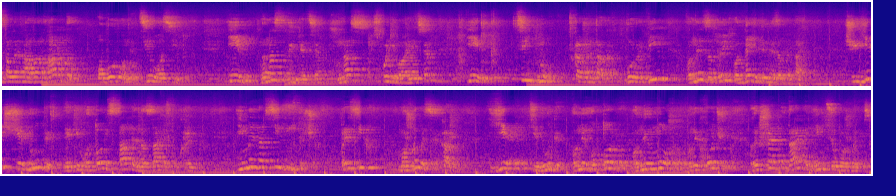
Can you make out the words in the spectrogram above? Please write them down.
стали авангардом оборони цілого світу. І на нас дивляться, на нас сподіваються, і в цій, ну, скажімо так, боротьбі вони задають одне єдине запитання. Чи є ще люди, які готові стати на захист України? І ми на всіх зустрічах, при всіх можливостях кажемо, є ті люди, вони готові, вони можуть, вони хочуть, лише дайте їм цю можливість.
